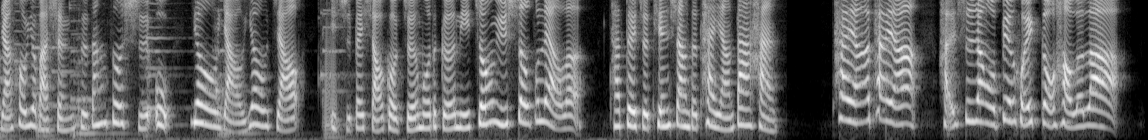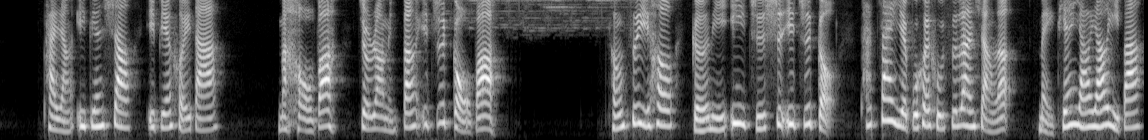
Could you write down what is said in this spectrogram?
然后又把绳子当作食物，又咬又嚼。一直被小狗折磨的格尼终于受不了了，他对着天上的太阳大喊：“太阳啊，太阳！”还是让我变回狗好了啦！太阳一边笑一边回答：“那好吧，就让你当一只狗吧。”从此以后，格尼一直是一只狗，它再也不会胡思乱想了，每天摇摇尾巴，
